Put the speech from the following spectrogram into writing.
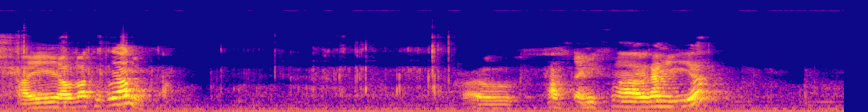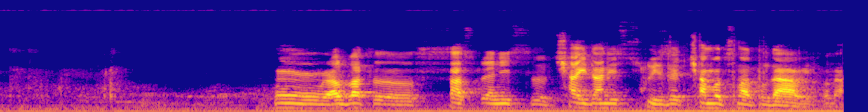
ჩაი ალბათ უკვე ალუთა. აუ სასწენის გამიგია? მ ალბათ სასწენის ჩაიდანის წვირზე ჩამოცმა თუ დაავიღო და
